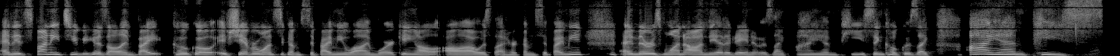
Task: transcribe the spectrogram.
And it's funny too because I'll invite Coco if she ever wants to come sit by me while I'm working. I'll I'll always let her come sit by me. And there was one on the other day, and it was like I am peace, and Coco's like I am peace,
